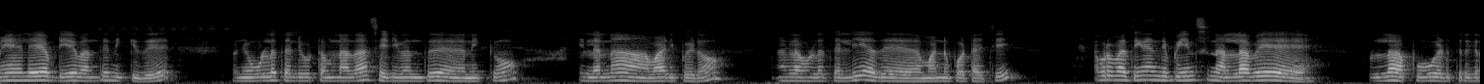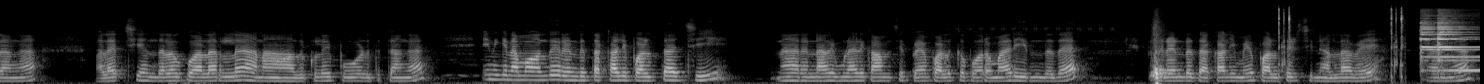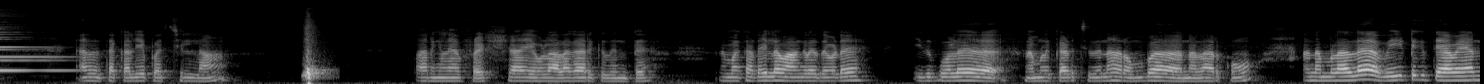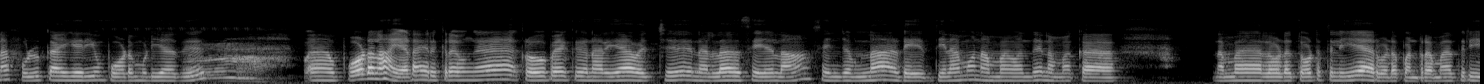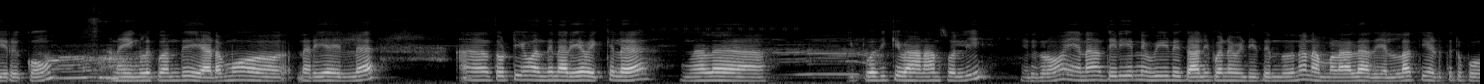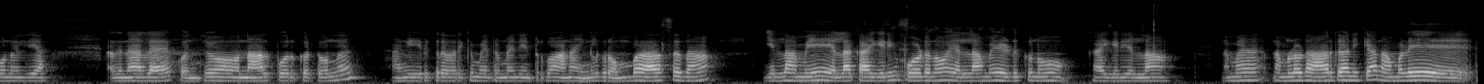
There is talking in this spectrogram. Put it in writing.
மேலே அப்படியே வந்து நிற்கிது கொஞ்சம் உள்ளே தள்ளி விட்டோம்னா தான் செடி வந்து நிற்கும் இல்லைன்னா வாடி போயிடும். நல்லா உள்ளே தள்ளி அது மண் போட்டாச்சு. அப்புறம் பார்த்திங்கன்னா இந்த பீன்ஸ் நல்லாவே ஃபுல்லாக பூ எடுத்துருக்குறாங்க. வளர்ச்சி அந்தளவுக்கு வளரல ஆனால் அதுக்குள்ளே பூ எடுத்துட்டாங்க. இன்றைக்கி நம்ம வந்து ரெண்டு தக்காளி பழுத்தாச்சு. நான் ரெண்டு நாளைக்கு முன்னாடி காமிச்சிருப்பேன் பழுக்க போகிற மாதிரி இருந்ததை. ரெண்டு தக்காளியுமே பழுத்துடுச்சு நல்லாவே. பாருங்கள் அந்த தக்காளியை பறிச்சிடலாம். பாருங்களேன் ஃப்ரெஷ்ஷாக எவ்வளோ அழகாக இருக்குதுன்ட்டு. நம்ம கடையில் வாங்குறத விட இது போல் நம்மளுக்கு கிடச்சிதுன்னா ரொம்ப நல்லாயிருக்கும் நம்மளால் வீட்டுக்கு தேவையான ஃபுல் காய்கறியும் போட முடியாது. போடலாம். இடம் இருக்கிறவங்க க்ரோ பேக்கு நிறையா வச்சு நல்லா செய்யலாம். செஞ்சோம்னா டே தினமும் நம்ம வந்து நம்ம க நம்மளோட தோட்டத்திலேயே அறுவடை பண்ணுற மாதிரி இருக்கும். ஆனால் எங்களுக்கு வந்து இடமும் நிறைய இல்லை. தொட்டியும் வந்து நிறைய வைக்கலை. எங்களால் இப்போதைக்கு வேணான்னு சொல்லி இருக்கிறோம். ஏன்னா திடீர்னு வீடு காலி பண்ண வேண்டியது இருந்ததுன்னா நம்மளால் அது எல்லாத்தையும் எடுத்துகிட்டு போகணும் இல்லையா? அதனால் கொஞ்சம் நாள் பொறுக்கட்டும்னு அங்கே இருக்கிற வரைக்கும் மெயின்டைன் பண்ணிகிட்ருக்கோம் ஆனால் எங்களுக்கு ரொம்ப ஆசை தான். எல்லாமே எல்லா காய்கறியும் போடணும் எல்லாமே எடுக்கணும். காய்கறி எல்லாம் நம்ம நம்மளோட ஆர்கானிக்காக நம்மளே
